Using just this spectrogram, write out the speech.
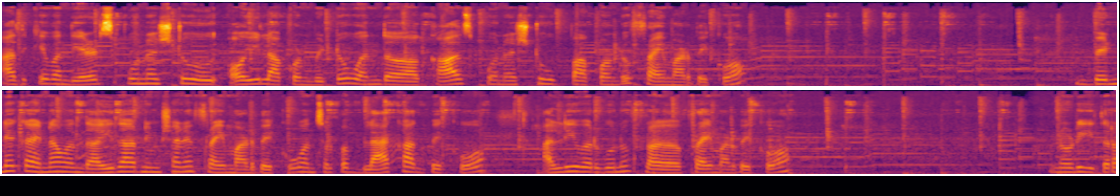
ಅದಕ್ಕೆ ಒಂದು ಎರಡು ಸ್ಪೂನಷ್ಟು ಆಯಿಲ್ ಹಾಕ್ಕೊಂಡ್ಬಿಟ್ಟು ಒಂದು ಕಾಲು ಸ್ಪೂನಷ್ಟು ಉಪ್ಪು ಹಾಕ್ಕೊಂಡು ಫ್ರೈ ಮಾಡಬೇಕು. ಬೆಂಡೆಕಾಯಿನ ಒಂದು ಐದಾರು ನಿಮಿಷನೇ ಫ್ರೈ ಮಾಡಬೇಕು. ಒಂದು ಸ್ವಲ್ಪ ಬ್ಲ್ಯಾಕ್ ಆಗಬೇಕು. ಅಲ್ಲಿವರೆಗೂ ಫ್ರೈ ಮಾಡಬೇಕು. ನೋಡಿ, ಈ ಥರ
